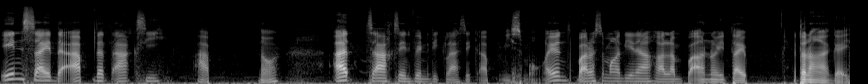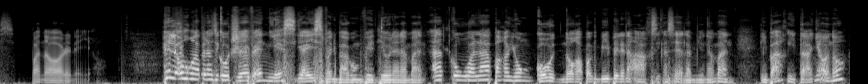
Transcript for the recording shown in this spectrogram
inside the app.axie app. No? At sa Axie Infinity Classic app mismo. Ngayon, para sa mga di nakakalam paano i-type, ito na nga guys. Panoorin niyo. Hello nga pala si Coach Rev and yes guys, panibagong video na naman. At kung wala pa kayong code no kapag bibili ng Axie kasi alam niyo naman, 'di ba? Kita niyo no?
